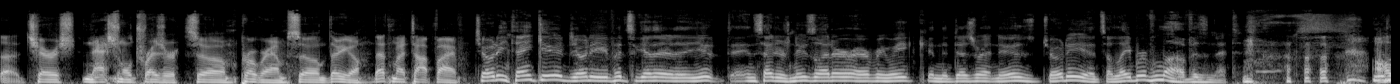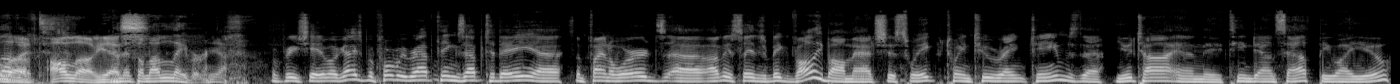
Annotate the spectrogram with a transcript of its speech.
uh, cherished national treasure so program. So there you go. That's my top five. Jody, thank you. Jody puts together the Insiders newsletter every week in the Deseret News. Jody, it's a labor of love, isn't it? All love, it. All love, yes. And it's a lot of labor. Yeah. Appreciate it. Well, guys, before we wrap things up today, uh, some final words. Uh, obviously, there's a big volleyball match this week between two ranked teams, the Utah and the team down south, BYU.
